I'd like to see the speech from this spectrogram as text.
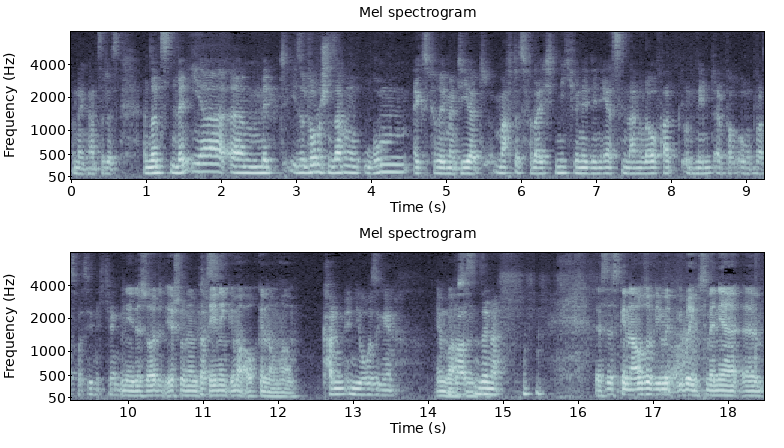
Und dann kannst du das. Ansonsten, wenn ihr ähm, mit isotonischen Sachen rumexperimentiert, macht es vielleicht nicht, wenn ihr den ersten langen Lauf habt und nehmt einfach irgendwas, was ihr nicht kennt. Nee, das solltet ihr schon im Das- Training immer auch genommen haben. Kann in die Hose gehen. Im Im wahrsten. Sinne. Es ist genauso wie mit übrigens, wenn ihr ähm,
